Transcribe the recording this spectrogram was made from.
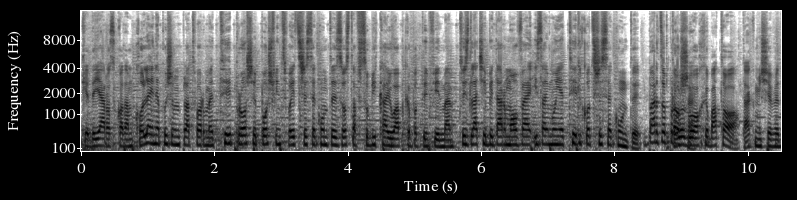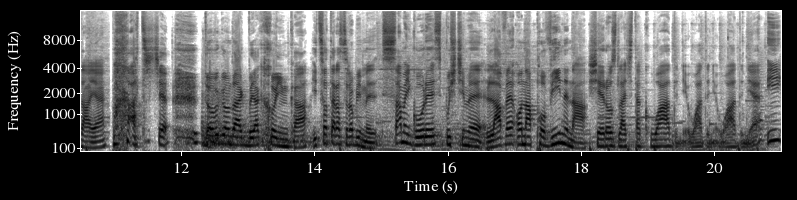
Kiedy ja rozkładam kolejne poziomy platformy, ty proszę poświęć swoje 3 sekundy, zostaw subika i łapkę pod tym filmem. To jest dla ciebie darmowe i zajmuje tylko 3 sekundy. Bardzo proszę. Chyba to, tak mi się wydaje. Patrzcie, to wygląda jakby jak choinka. I co teraz robimy? Z samej góry spuścimy lawę, ona powinna się rozlać tak ładnie, ładnie, ładnie. I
